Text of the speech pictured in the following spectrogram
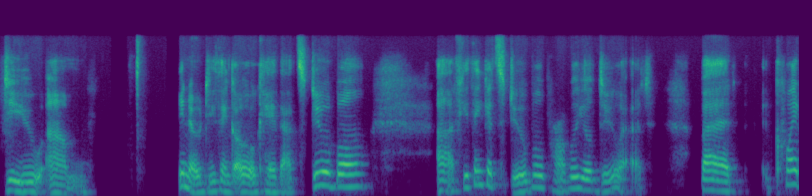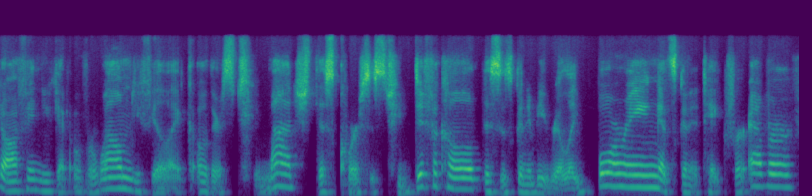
do you um you know do you think oh okay that's doable? Uh, if you think it's doable probably you'll do it. But quite often you get overwhelmed you feel like oh there's too much this course is too difficult this is going to be really boring it's going to take forever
